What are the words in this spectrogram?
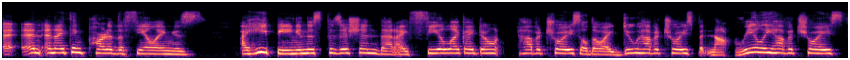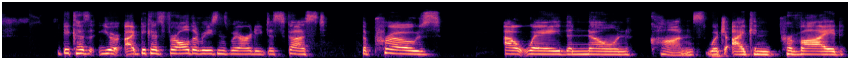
And and I think part of the feeling is I hate being in this position that I feel like I don't have a choice, although I do have a choice, but not really have a choice because you're I because for all the reasons we already discussed, the pros outweigh the known cons, which I can provide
